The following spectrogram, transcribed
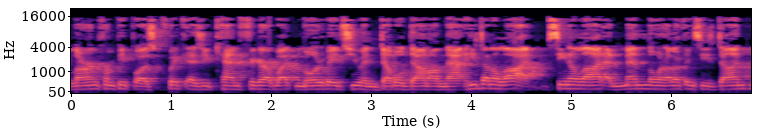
learn from people as quick as you can, figure out what motivates you and double down on that. He's done a lot, seen a lot at Menlo and other things he's done.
